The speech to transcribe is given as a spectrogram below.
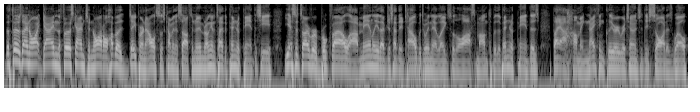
the Thursday night game, the first game tonight, I'll have a deeper analysis coming this afternoon, but I'm going to take the Penrith Panthers here. Yes, it's over at Brookvale. Uh, Manly, they've just had their tail between their legs for the last month, but the Penrith Panthers, they are humming. Nathan Cleary returns to this side as well.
